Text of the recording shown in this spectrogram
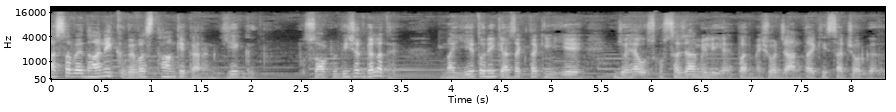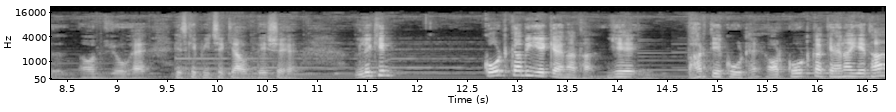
असंवैधानिक व्यवस्था के कारण। ये सौ प्रतिशत गलत है। मैं ये तो नहीं कह सकता कि ये जो है उसको सजा मिली है। परमेश्वर जानता है कि सच और और जो है इसके पीछे क्या उद्देश्य है। लेकिन कोर्ट का भी ये कहना था, ये भारतीय कोर्ट है, और कोर्ट का कहना यह था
